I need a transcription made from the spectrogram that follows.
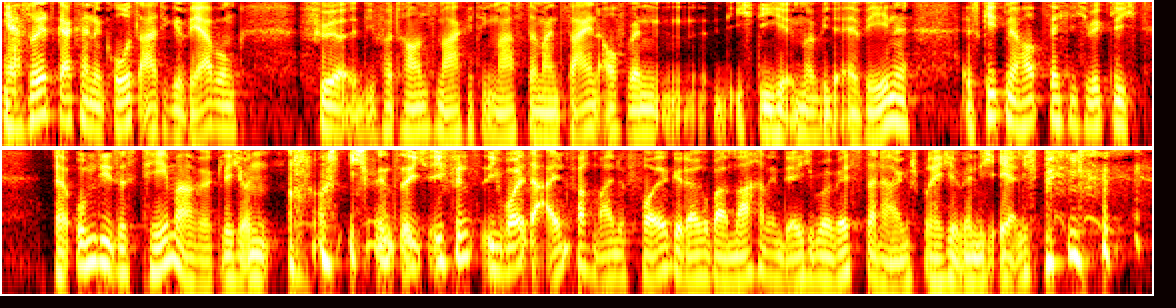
ja, es soll jetzt gar keine großartige Werbung für die Vertrauensmarketing Mastermind sein, auch wenn ich die hier immer wieder erwähne. Es geht mir hauptsächlich wirklich äh, um dieses Thema wirklich und, und ich finde ich, ich finde ich wollte einfach mal eine Folge darüber machen, in der ich über Westernhagen spreche, wenn ich ehrlich bin.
